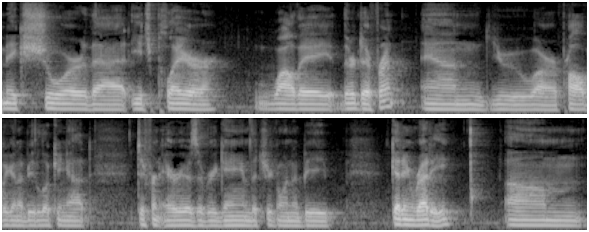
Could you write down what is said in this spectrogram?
make sure that each player, while they, they're different, and you are probably going to be looking at different areas of your game that you're going to be getting ready. Um,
